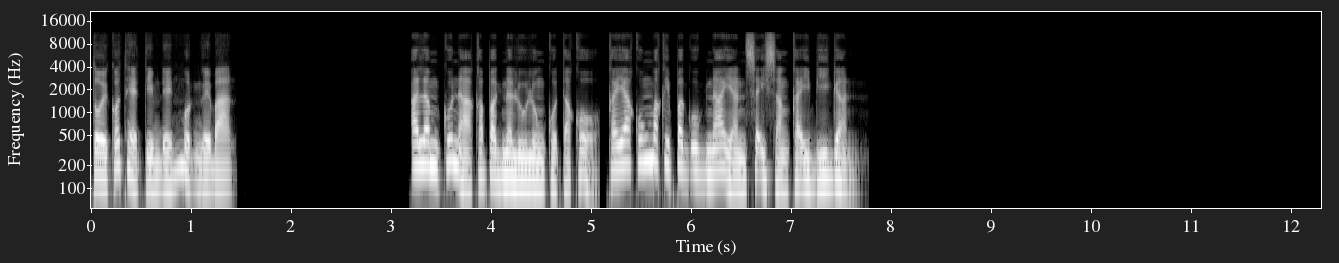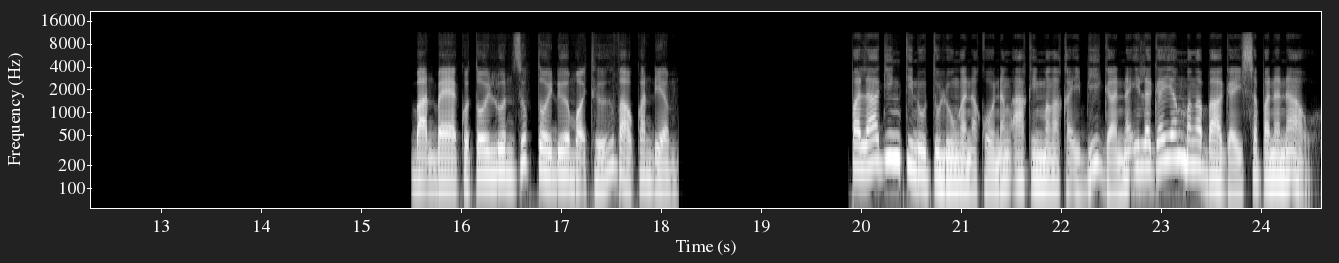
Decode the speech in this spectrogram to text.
tôi có thể tìm đến một người bạn. Alam ko na kapag nalulungkot ako, kaya kong makipag-ugnayan sa isang kaibigan. Bạn bè của tôi luôn giúp tôi đưa mọi thứ vào quan điểm. Palaging tinutulungan ako ng aking mga kaibigan na ilagay ang mga bagay sa pananaw.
